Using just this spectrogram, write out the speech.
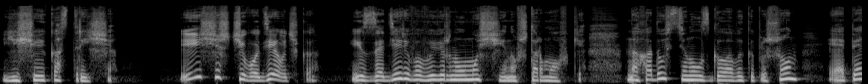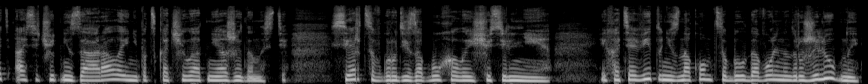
Еще и кострище. «Ищешь чего, девочка?» Из-за дерева вывернул мужчина в штормовке. На ходу стянул с головы капюшон, и опять Ася чуть не заорала и не подскочила от неожиданности. Сердце в груди забухало еще сильнее — и хотя вид у незнакомца был довольно дружелюбный,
